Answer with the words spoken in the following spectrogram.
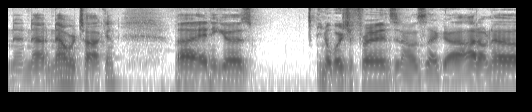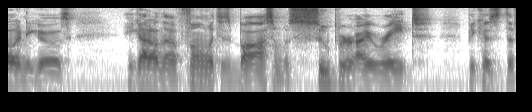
now, now, now we're talking. Uh, and he goes, you know, where's your friends? And I was like, uh, I don't know. And he goes, he got on the phone with his boss and was super irate because the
